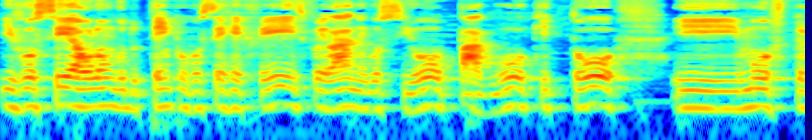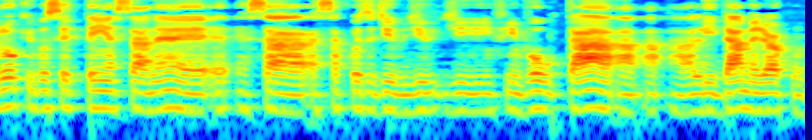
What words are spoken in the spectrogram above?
e você ao longo do tempo você refez, foi lá, negociou, pagou, quitou, e mostrou que você tem essa, né, essa, essa coisa de, de, de enfim, voltar a, a, a, lidar melhor com,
